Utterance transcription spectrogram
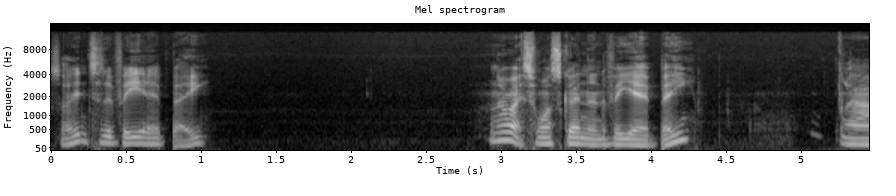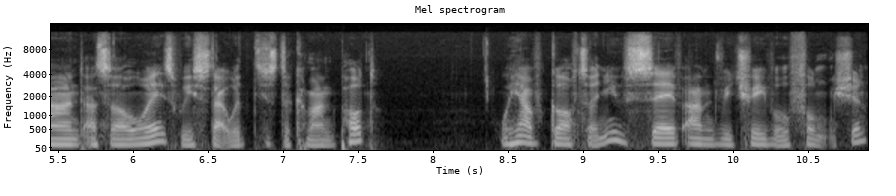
So into the VAB. Alright, so once again in the VAB, and as always, we start with just a command pod. We have got a new save and retrieval function,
